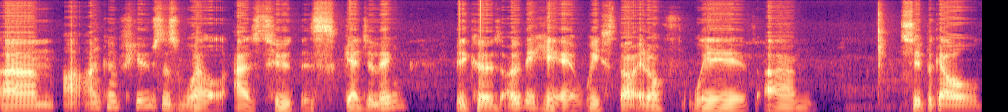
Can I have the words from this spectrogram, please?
Um, I, I'm confused as well as to the scheduling because over here we started off with um, Supergirl,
